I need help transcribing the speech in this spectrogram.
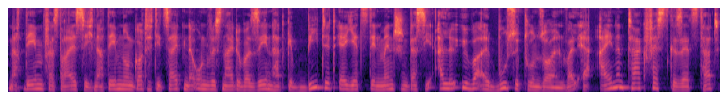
Nachdem, Vers 30, nachdem nun Gott die Zeiten der Unwissenheit übersehen hat, gebietet er jetzt den Menschen, dass sie alle überall Buße tun sollen, weil er einen Tag festgesetzt hat,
